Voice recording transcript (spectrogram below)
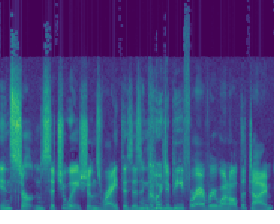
in certain situations, right? This isn't going to be for everyone all the time.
